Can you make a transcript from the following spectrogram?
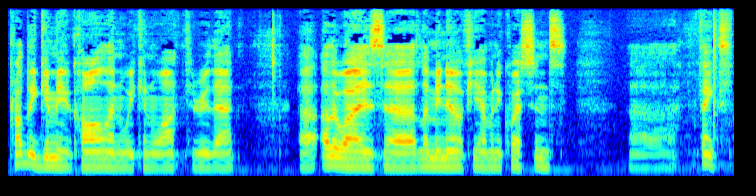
probably give me a call and we can walk through that. otherwise, let me know if you have any questions. thanks.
